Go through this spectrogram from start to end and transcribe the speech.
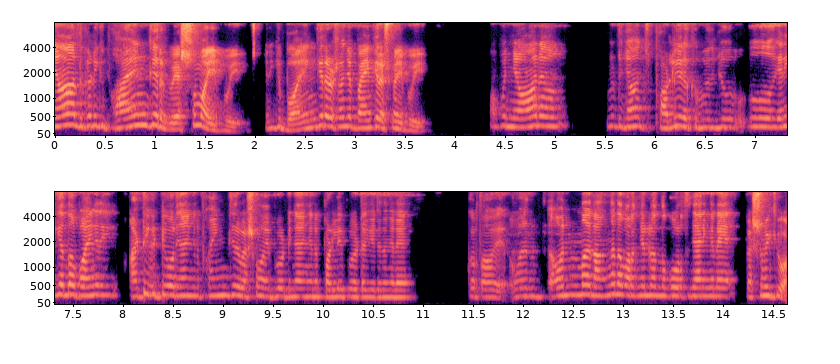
ഞാൻ അത് എനിക്ക് ഭയങ്കര വിഷമായി പോയി എനിക്ക് ഭയങ്കര വിഷമം ഭയങ്കര വിഷമായി പോയി അപ്പൊ ഞാൻ എന്നിട്ട് ഞാൻ പള്ളിയിലൊക്കെ പോയി എനിക്കെന്തോ ഭയങ്കര അടി കിട്ടിയ ഞാൻ ഇങ്ങനെ ഭയങ്കര വിഷമമായി പോയിട്ട് ഞാൻ ഇങ്ങനെ പള്ളിയിൽ പോയിട്ട് ഇരുന്ന് ഇങ്ങനെ കർത്താവേ, അവൻ അങ്ങനെ പറഞ്ഞല്ലോ എന്ന് ഓർത്ത് ഞാൻ ഇങ്ങനെ വിഷമിക്കുക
